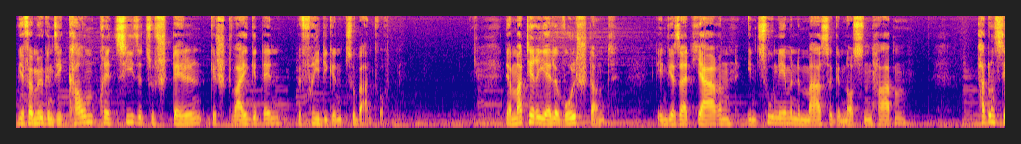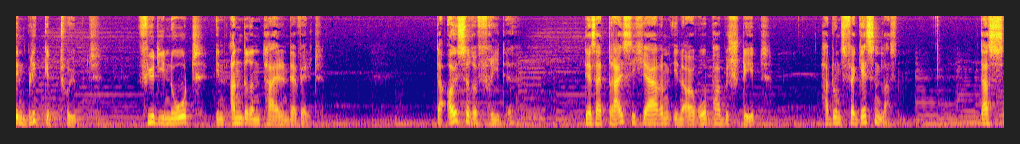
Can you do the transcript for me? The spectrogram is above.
Wir vermögen sie kaum präzise zu stellen, geschweige denn befriedigend zu beantworten. Der materielle Wohlstand, den wir seit Jahren in zunehmendem Maße genossen haben, hat uns den Blick getrübt für die Not in anderen Teilen der Welt. Der äußere Friede, der seit 30 Jahren in Europa besteht, hat uns vergessen lassen, dass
